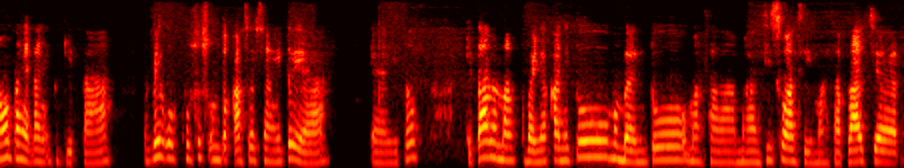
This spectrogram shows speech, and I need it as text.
mau tanya-tanya ke kita. Tapi khusus untuk kasus yang itu ya, ya itu kita memang kebanyakan itu membantu masalah mahasiswa sih, masa pelajar.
